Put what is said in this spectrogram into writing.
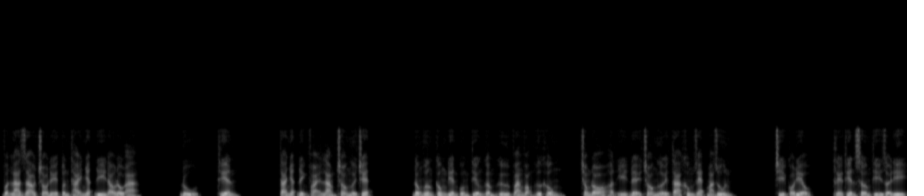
vẫn là giao cho đế tuấn thái nhất đi đau đầu a. Đủ, thiên ta nhất định phải làm cho người chết. Đông vương công điên cùng tiếng gầm gừ vang vọng hư không, trong đó hận ý để cho người ta không rét mà run. Chỉ có điều, thế thiên sớm thì rời đi.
